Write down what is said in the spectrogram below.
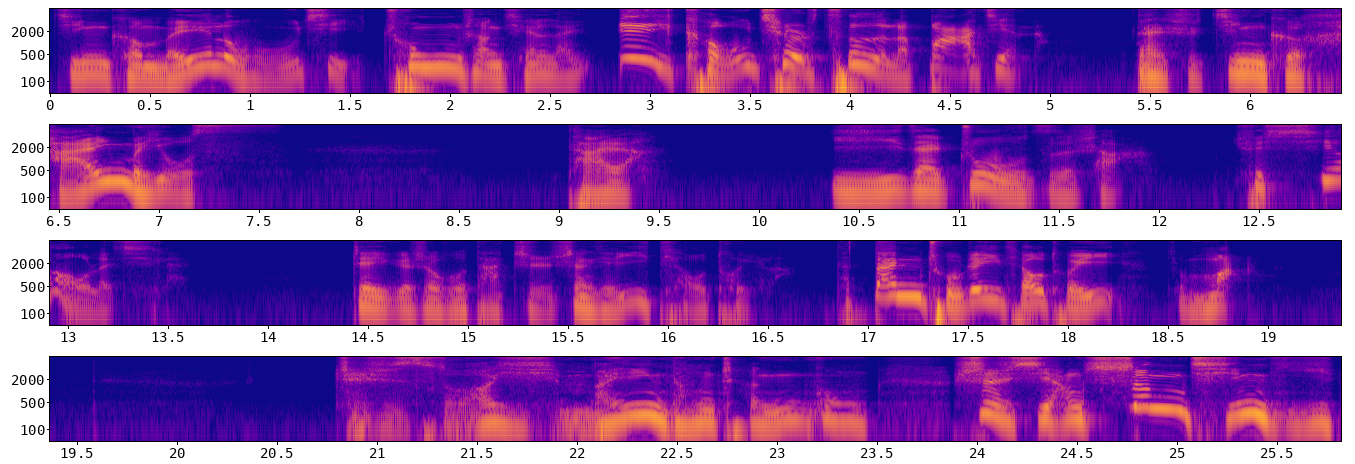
荆轲没了武器，冲上前来，一口气儿刺了八剑呐。但是荆轲还没有死，他呀，倚在柱子上，却笑了起来。这个时候，他只剩下一条腿了，他单杵着一条腿就骂：“之所以没能成功，是想生擒你，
